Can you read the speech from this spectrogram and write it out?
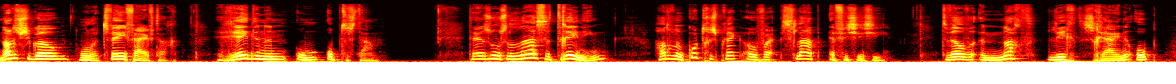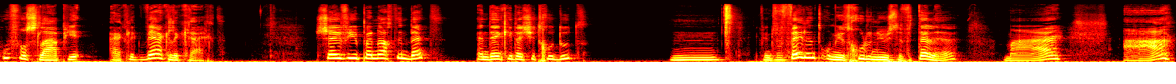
Knowledge to Go 152. Redenen om op te staan. Tijdens onze laatste training hadden we een kort gesprek over slaapefficiëntie. Terwijl we een nachtlicht schijnen op hoeveel slaap je eigenlijk werkelijk krijgt. 7 uur per nacht in bed en denk je dat je het goed doet? Hmm, ik vind het vervelend om je het goede nieuws te vertellen, maar A.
